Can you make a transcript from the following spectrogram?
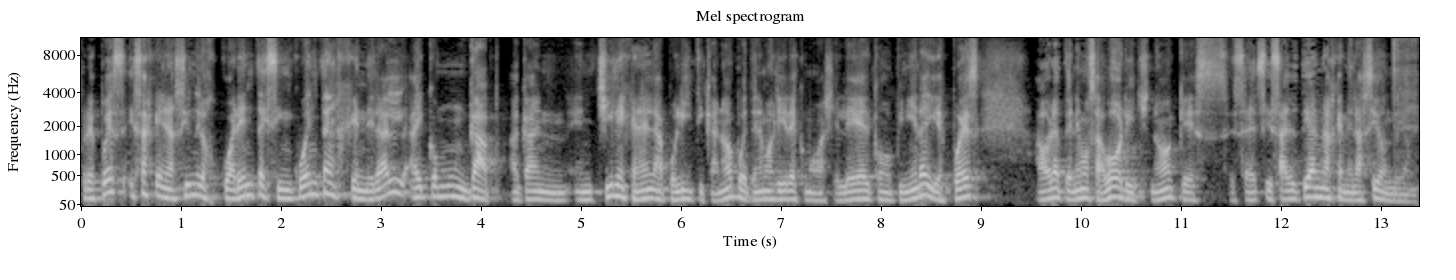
Pero después, esa generación de los 40 y 50 en general, hay como un gap acá en, en Chile, en general en la política, ¿no? Porque tenemos líderes como Bachelet, como Piñera, y después. Ahora tenemos a Boric, ¿no? Que es- se, se saltea en una generación, digamos.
